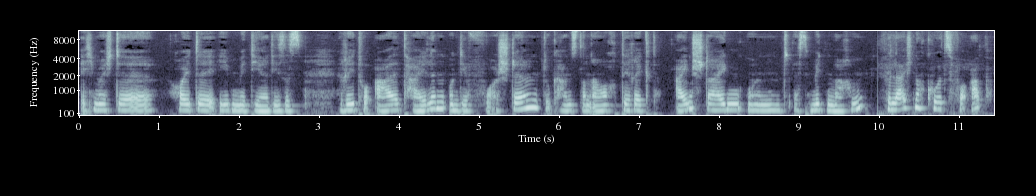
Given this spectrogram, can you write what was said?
Ich möchte heute eben mit dir dieses Ritual teilen und dir vorstellen. Du kannst dann auch direkt einsteigen und es mitmachen. Vielleicht noch kurz vorab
